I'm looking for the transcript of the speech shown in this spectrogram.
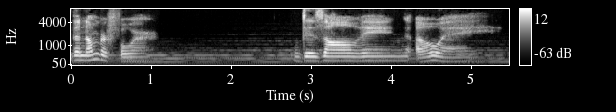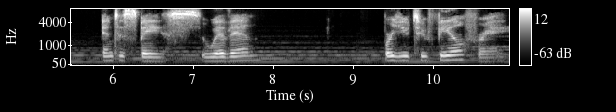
the number four dissolving away into space within for you to feel free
